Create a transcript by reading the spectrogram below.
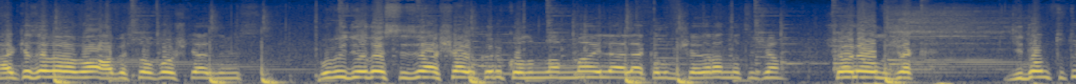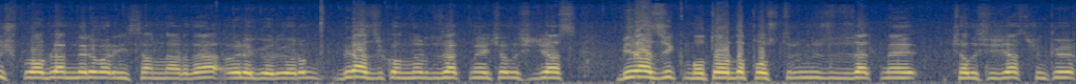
Herkese merhaba, AB Sofa hoş geldiniz. Bu videoda size aşağı yukarı konumlanma ile alakalı bir şeyler anlatacağım. Şöyle olacak. Gidon tutuş problemleri var insanlarda, öyle görüyorum. Birazcık onları düzeltmeye çalışacağız. Birazcık motorda postürünüzü düzeltmeye çalışacağız. Çünkü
